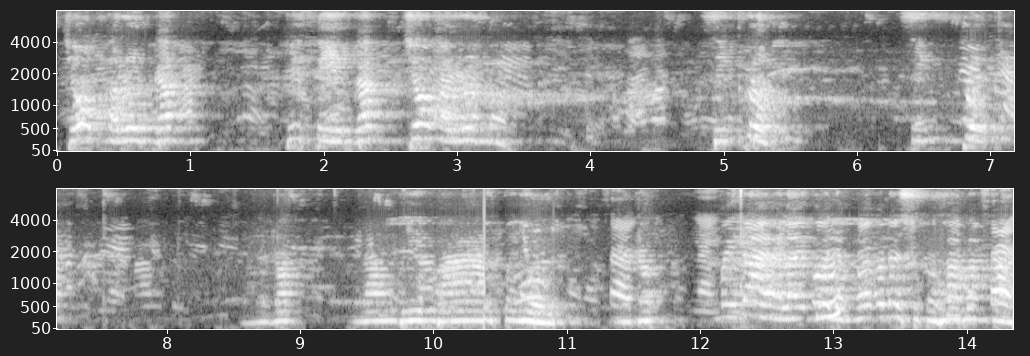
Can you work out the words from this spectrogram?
โชคอรุณครับ พี่ตีบครับ โชคอรุณสิงห์ปลุกสิงห์ปลุกนะครับนำทีมมาประโยชน์นะครับ ไม่ได้อะไรก็อย่างน้อยก็ได้สุขภาพร่างกาย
